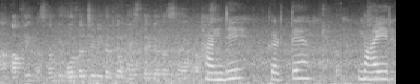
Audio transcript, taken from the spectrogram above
हाँ, आपके साथ के और बच्चे भी करते होंगे इस तरह का तपस्या? हाँ जी करते हैं। माहिर।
